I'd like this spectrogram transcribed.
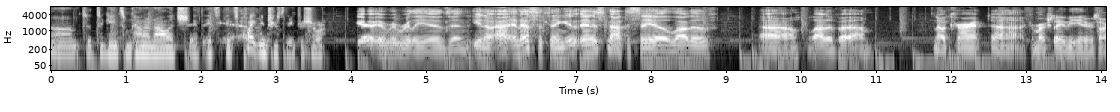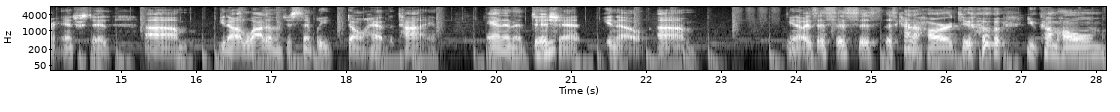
um, to, to gain some kind of knowledge. It, it's yeah. it's quite interesting for sure. Yeah, it really is, and you know, I, and that's the thing, and it's not to say a lot of uh, a lot of um, no current uh, commercial aviators aren't interested. Um, you know, a lot of them just simply don't have the time. And in mm-hmm. addition, mm-hmm. you know, um, you know, it's it's it's it's, it's kind of hard to you come home,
